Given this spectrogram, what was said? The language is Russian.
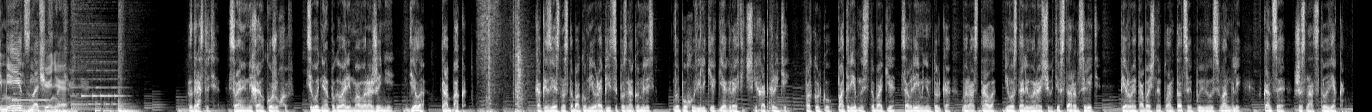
имеет значение. Здравствуйте, с вами Михаил Кожухов. Сегодня поговорим о выражении «дело табак». Как известно, с табаком европейцы познакомились в эпоху великих географических открытий. Поскольку потребность в табаке со временем только вырастала, его стали выращивать и в Старом Свете. Первая табачная плантация появилась в Англии в конце XVI века –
